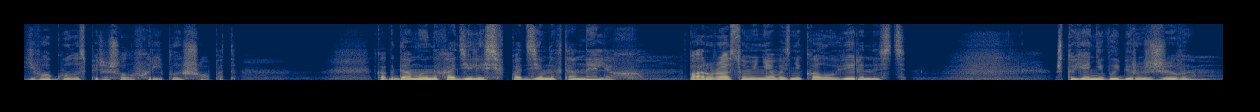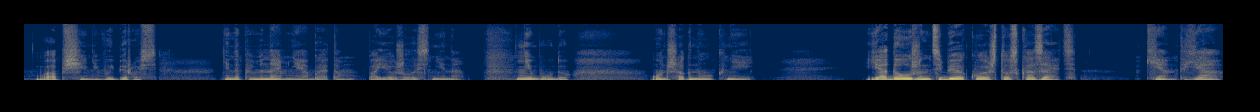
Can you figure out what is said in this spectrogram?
Его голос перешел в хриплый шепот. Когда мы находились в подземных тоннелях, пару раз у меня возникала уверенность, что я не выберусь живым, вообще не выберусь. Не напоминай мне об этом, поежилась Нина. Не буду. Он шагнул к ней. Я должен тебе кое-что сказать. Кент, я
